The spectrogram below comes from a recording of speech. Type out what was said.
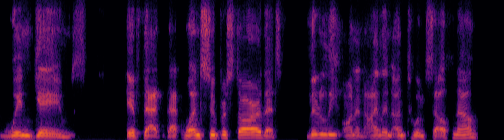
win games if that that one superstar that's literally on an island unto himself now.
